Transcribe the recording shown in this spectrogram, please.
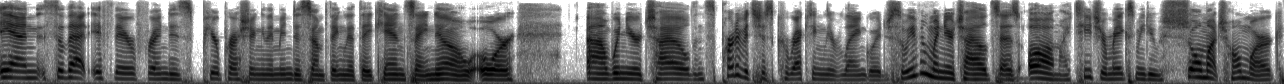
And so that if their friend is peer pressuring them into something that they can say no or uh, when your child and part of it's just correcting their language. So even when your child says oh my teacher makes me do so much homework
